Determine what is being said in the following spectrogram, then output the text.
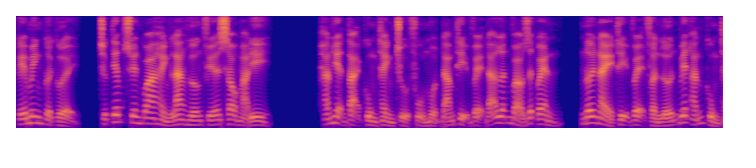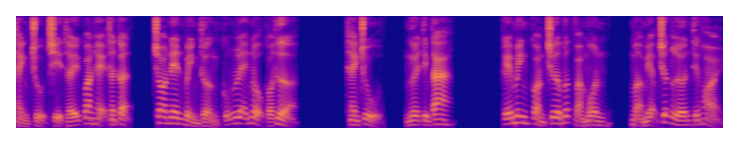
Kế minh cười cười, trực tiếp xuyên qua hành lang hướng phía sau mà đi. Hắn hiện tại cùng thành chủ phủ một đám thị vệ đã lẫn vào rất quen, nơi này thị vệ phần lớn biết hắn cùng thành chủ chỉ thấy quan hệ thân cận, cho nên bình thường cũng lễ nộ có thừa. Thành chủ người tìm ta kế minh còn chưa bước vào môn, mở miệng trước lớn tiếng hỏi.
